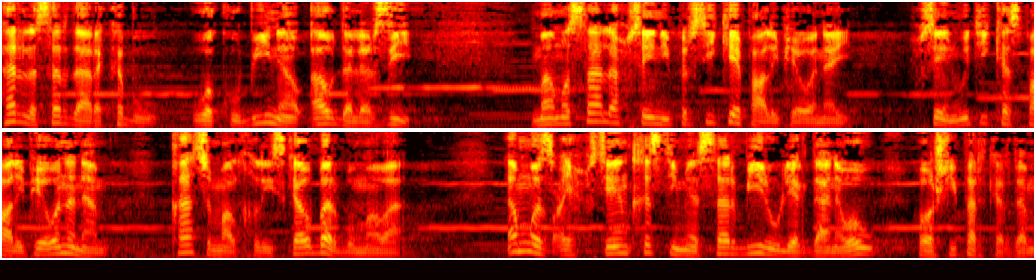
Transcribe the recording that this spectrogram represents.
هەر لەسەر دارەکە بوو وەکو بینا و ئاو دەلەرزی مامۆستا لە حوسێنی پرسی کێ پاڵی پێوە نای حوسێن وتی کەس پاڵی پێوە نەنام قاچم هەڵخلیسکا و بەربوومەوە ئەم وەزعی حوسێن خستیمە سەر بیر و لێکدانەوە و هۆشی پەرکردم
